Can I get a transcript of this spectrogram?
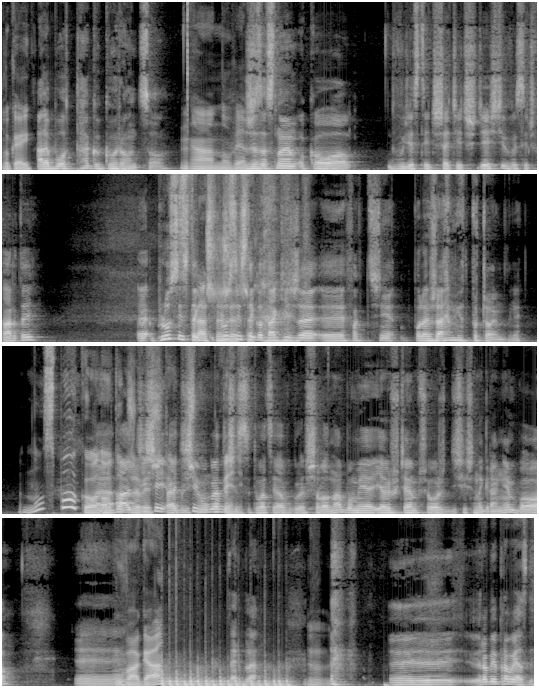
Okay. Ale było tak gorąco, a, no wiem. że zasnąłem około 23.30, 24.00. E, plus jest, te, plus jest tego taki, że y, faktycznie poleżałem i odpocząłem, nie? No spoko, no dobrze, a dzisiaj, wiesz, tak A dzisiaj w ogóle też jest sytuacja w ogóle szalona, bo mnie, ja już chciałem przełożyć dzisiejsze nagranie, bo... Yy, Uwaga. Werble. yy, robię prawo jazdy.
